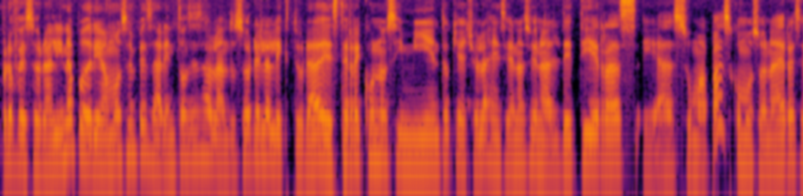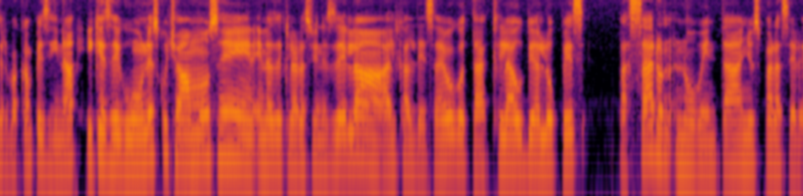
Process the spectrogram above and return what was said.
Profesora Lina, podríamos empezar entonces hablando sobre la lectura de este reconocimiento que ha hecho la Agencia Nacional de Tierras eh, a Sumapaz como zona de reserva campesina y que según escuchábamos en, las declaraciones de la alcaldesa de Bogotá, Claudia López, pasaron 90 años para ser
